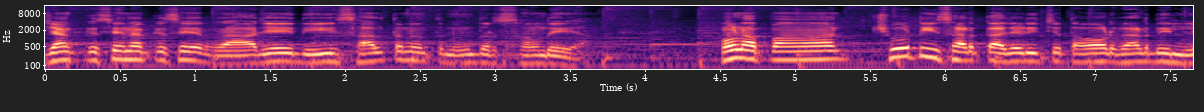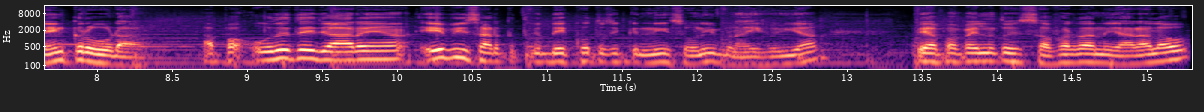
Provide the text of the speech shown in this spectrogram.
ਜਾਂ ਕਿਸੇ ਨਾ ਕਿਸੇ ਰਾਜੇ ਦੀ ਸਲਤਨਤ ਨੂੰ ਦਰਸਾਉਂਦੇ ਆ। ਹੁਣ ਆਪਾਂ ਛੋਟੀ ਸੜਕ ਆ ਜਿਹੜੀ ਚਿਤੌੜਗੜ੍ਹ ਦੀ ਲਿੰਕ ਰੋਡ ਆ, ਆਪਾਂ ਉਹਦੇ ਤੇ ਜਾ ਰਹੇ ਆ ਇਹ ਵੀ ਸੜਕ ਦੇਖੋ ਤੁਸੀਂ ਕਿੰਨੀ ਸੋਹਣੀ ਬਣਾਈ ਹੋਈ ਆ। ਤੇ ਆਪਾਂ ਪਹਿਲਾਂ ਤੁਸੀਂ ਸਫ਼ਰ ਦਾ ਨਜ਼ਾਰਾ ਲਓ।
